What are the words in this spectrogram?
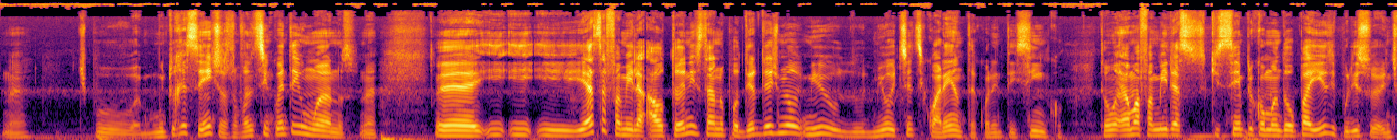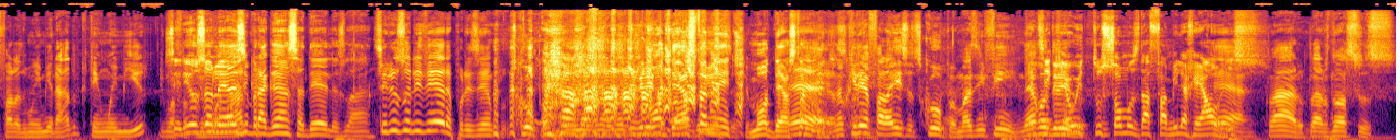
né? Tipo, é muito recente, nós estamos falando de 51 anos, né? Eh, e, e- e essa família Altani está no poder desde mil, mil, 1840, 45. Então é uma família que sempre comandou o país e por isso a gente fala de um emirado, que tem um emir. De uma Seria os Orleans e. Bragança deles lá. Seria os Oliveira, por exemplo. Desculpa. não, não, não, Modestamente, modestamente. É, não queria falar isso, desculpa, mas enfim, né, quer dizer que Rodrigo? eu e tu somos da família real, É, isso? claro, claro, os nossos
